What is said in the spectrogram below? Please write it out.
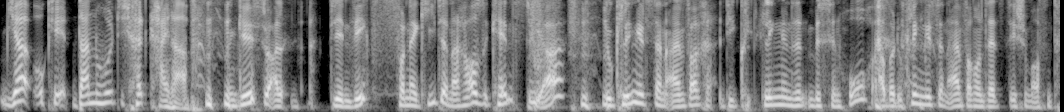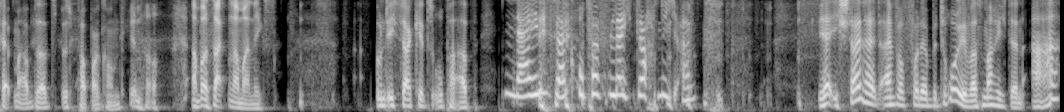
ja, okay, dann holt dich halt keiner ab. dann gehst du den Weg von der Kita nach Hause, kennst du ja. Du klingelst dann einfach, die Klingeln sind ein bisschen hoch, aber du klingelst dann einfach und setzt dich schon mal auf den Treppenabsatz, bis Papa kommt. genau. Aber sagt Mama nichts. Und ich sag jetzt Opa ab. Nein, sag Opa vielleicht doch nicht ab. Ja, ich stand halt einfach vor der Bedrohung. Was mache ich denn? A,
